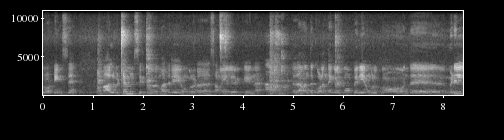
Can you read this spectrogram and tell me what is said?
proteins all vitamins இருக்கிறது மாதிரி உங்களோட சமையல் இருக்கு என்ன? அதுதான் வந்து குழந்தைங்களுக்கும் பெரியவங்களுக்கும் வந்து மிடில்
